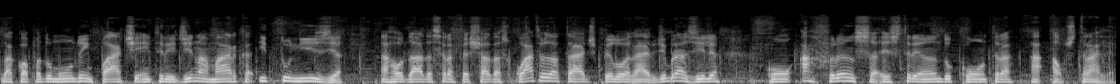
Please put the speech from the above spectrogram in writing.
da Copa do Mundo, empate entre Dinamarca e Tunísia. A rodada será fechada às 4 da tarde pelo horário de Brasília, com a França estreando contra a Austrália.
